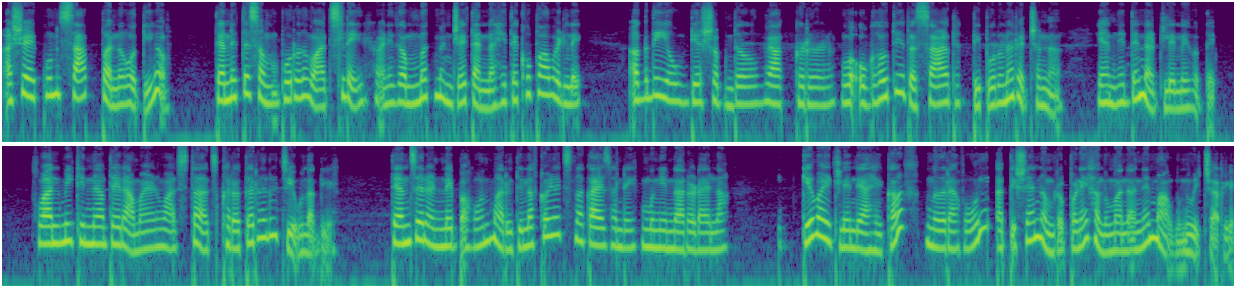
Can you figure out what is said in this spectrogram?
असे एकूण सात पानं होती ना त्यांनी ते संपूर्ण वाचले आणि गंमत म्हणजे त्यांनाही ते खूप आवडले. अगदी योग्य शब्द व्याकरण व ओघवती रसाळ भक्तीपूर्ण रचना यांनी ते नटलेले होते. वाल्मिकींना ते रामायण वाचताच खरं तर येऊ लागले. त्यांचे रडणे पाहून मारुतीला कळेच ना काय झाले मुनींना रडायला. इतके वाईटलेले आहे का? न राहून अतिशय नम्रपणे हनुमानाने मागून विचारले.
